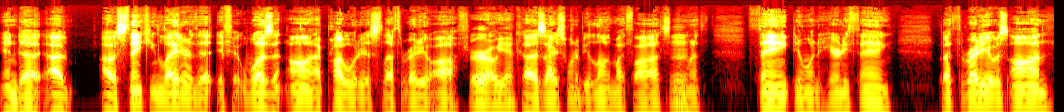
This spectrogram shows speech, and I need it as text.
and uh, I I was thinking later that if it wasn't on, I probably would have just left the radio off Sure. Oh yeah. because I just want to be alone with my thoughts. Didn't Mm. want to think. Didn't want to hear anything. But the radio was on,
